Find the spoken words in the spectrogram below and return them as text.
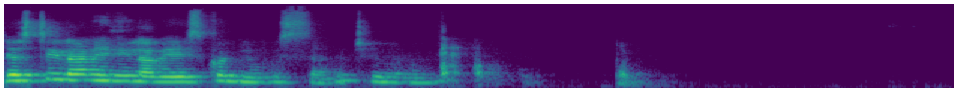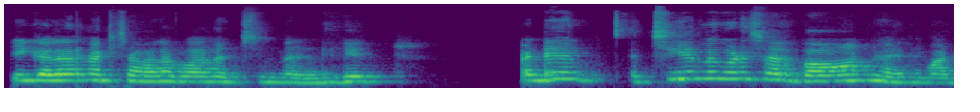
జస్ట్ ఇలా నేను ఇలా వేసుకొని చూపిస్తాను చూడండి. ఈ కలర్ నాకు చాలా బాగా నచ్చిందండి. అంటే చీరలు కూడా చాలా బాగున్నాయి అనమాట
